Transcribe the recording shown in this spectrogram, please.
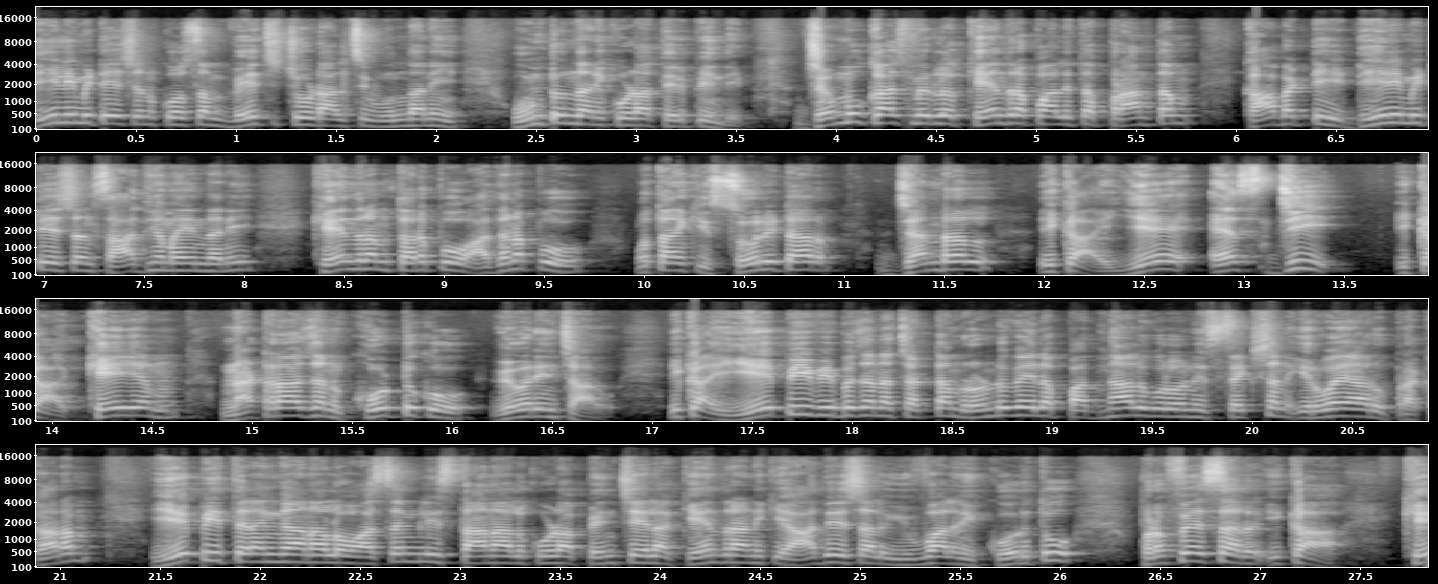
డీలిమిటేషన్ కోసం వేచి చూడాల్సి ఉందని ఉంటుందని కూడా తెలిపింది. జమ్మూ కాశ్మీర్లో కేంద్ర పాలిత ప్రాంతం కాబట్టి డీలిమిటేషన్ సాధ్యమైందని కేంద్రం తరపు అదనపు మొత్తానికి సోలిటార్ జనరల్ ఇక ఏఎస్జి ఇక కేఎం నటరాజన్ కోర్టుకు వివరించారు. ఇక ఏపీ విభజన చట్టం రెండు వేల పద్నాలుగులోని సెక్షన్ ఇరవై ఆరు ప్రకారం ఏపీ తెలంగాణలో అసెంబ్లీ స్థానాలు కూడా పెంచేలా కేంద్రానికి ఆదేశాలు ఇవ్వాలని కోరుతూ ప్రొఫెసర్ ఇక కె.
